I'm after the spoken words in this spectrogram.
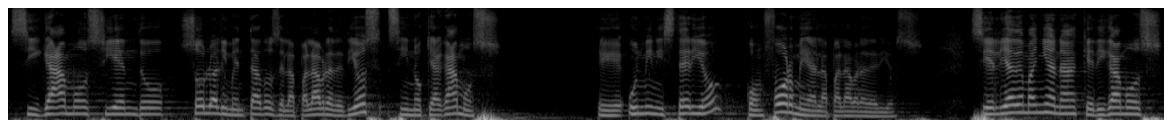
sigamos siendo solo alimentados de la palabra de Dios, sino que hagamos eh, un ministerio conforme a la palabra de Dios. Si el día de mañana, que digamos,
